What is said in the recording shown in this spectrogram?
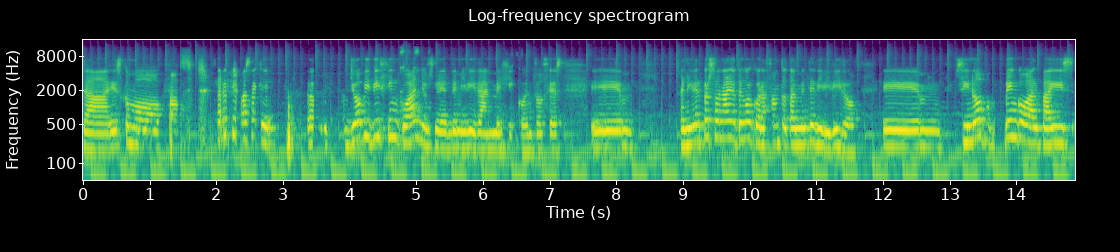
Sea, es como, ¿sabes qué pasa? Que eh, yo viví cinco años de, mi vida en México, entonces... Eh, a nivel personal yo tengo el corazón totalmente dividido. Eh, si no vengo al país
